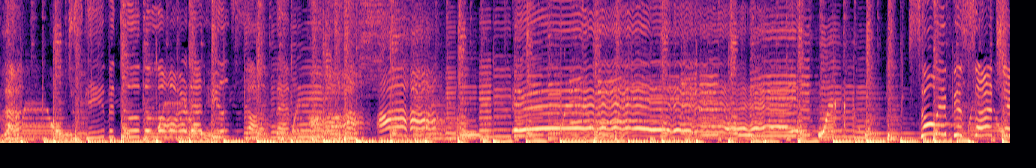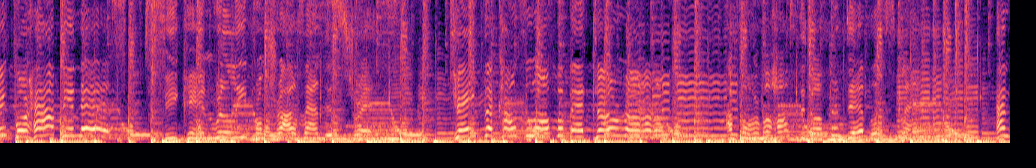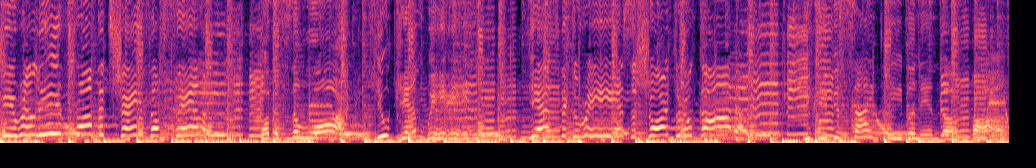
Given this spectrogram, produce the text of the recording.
no and win. Yes, victory is assured through God. You keep your sight even in the fog.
